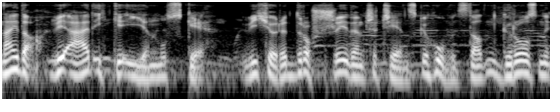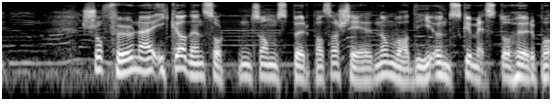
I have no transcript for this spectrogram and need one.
Nei da, vi er ikke i en moské. Vi kjører drosje i den tsjetsjenske hovedstaden Grozny. Sjåføren er ikke av den sorten som spør passasjerene om hva de ønsker mest å høre på.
